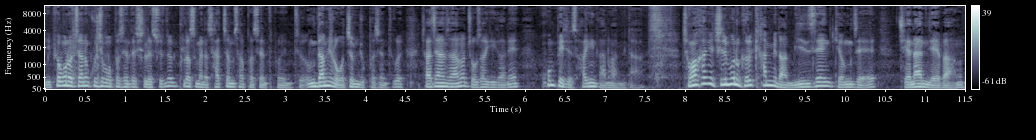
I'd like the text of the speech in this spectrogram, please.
이 표본 오차는 95% 신뢰 수준 플러스 마이너스 4.4%포인트, 응답률 5.6%고 자세한 사항은 조사 기관의 홈페이지에서 확인 가능합니다. 정확하게 질문은 그렇게 합니다. 민생, 경제, 재난 예방,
